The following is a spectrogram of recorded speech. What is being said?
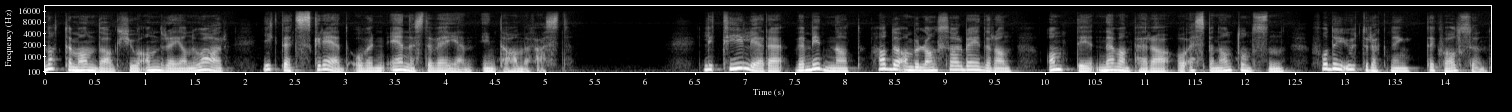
Natt til mandag 22. januar gikk det et skred over den eneste veien inn til Hammerfest. Litt tidligere, ved midnatt, hadde ambulansearbeiderne Antti Nevanperra og Espen Antonsen fått ei utrykning til Kvalsund,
